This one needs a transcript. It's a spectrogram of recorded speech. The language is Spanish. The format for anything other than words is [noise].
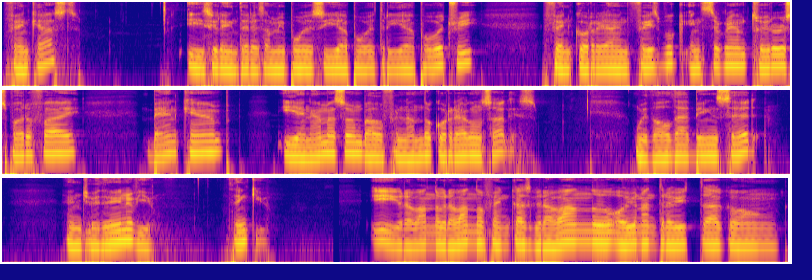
Fancast. Y si le interesa mi poesía, poetría, poetry, Fen Correa en Facebook, Instagram, Twitter, Spotify, Bandcamp y en Amazon bajo Fernando Correa González. With all that being said, enjoy the interview. Thank you. Y grabando, grabando, Fencast grabando. Hoy una entrevista con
